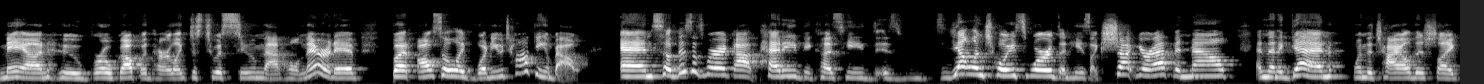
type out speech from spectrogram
man who broke up with her, like just to assume that whole narrative. But also, like, what are you talking about? And so this is where it got petty because he is yelling choice words and he's like, shut your effing mouth. And then again, when the childish, like,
